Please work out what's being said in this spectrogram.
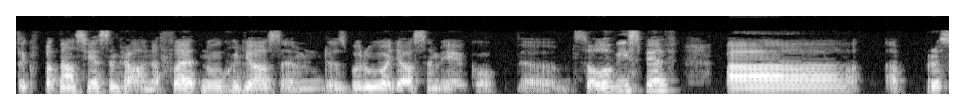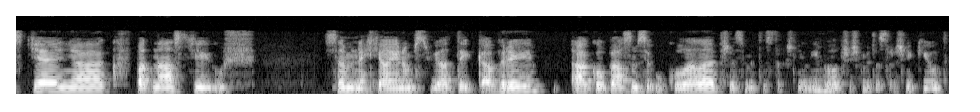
tak v 15 já jsem hrála na flétnu, mhm. chodila jsem do sboru a dělala jsem i jako uh, solový zpěv a, a prostě nějak v 15 už jsem nechtěla jenom zpívat ty covery a koupila jsem si ukulele, protože mi to strašně líbilo, mhm. přišlo mi to strašně cute.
